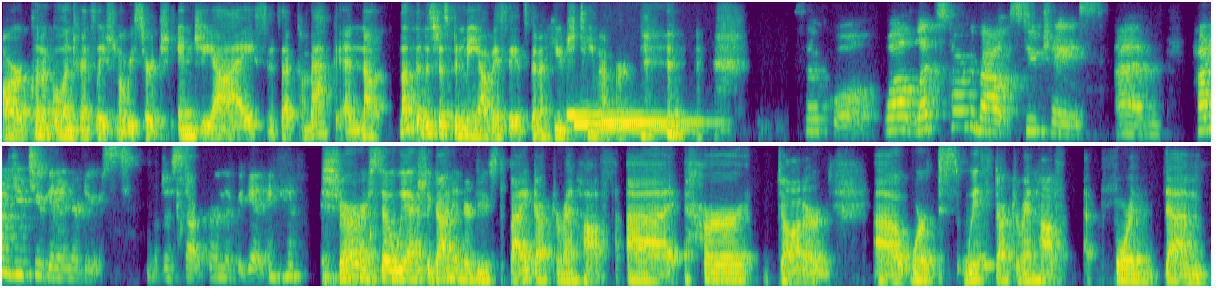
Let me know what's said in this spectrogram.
our clinical and translational research in GI since I've come back. And not not that it's just been me, obviously, it's been a huge team effort. so cool. Well, let's talk about Sue Chase. Um, how did you two get introduced? We'll just start from the beginning. sure. So we actually got introduced by Dr. Von Hoff. Uh, her daughter uh, works with Dr. Von Hoff for um,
